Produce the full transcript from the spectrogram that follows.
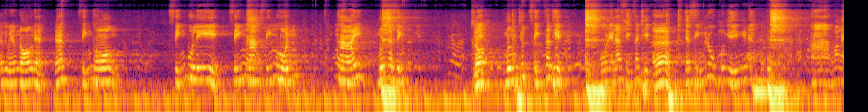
ก็คือมีน้องๆเนี่ยนะ สิงห์ทอง สิงห์บุรี สิงหะสิงหนสิงหาย มึงอะสิงห์ใครเหรอมึงชื่อสิงห์สถิต กูเนี่ยนะสิงสถิต เออ จะสิงลูกมึงอยู่อย่างนี้เนี่ย อ่า ว่าไง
